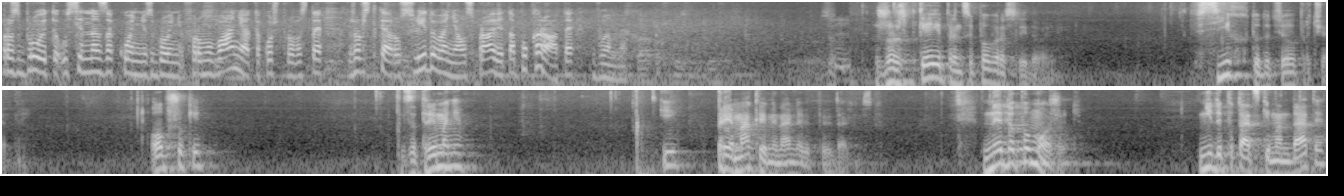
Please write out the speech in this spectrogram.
роззброїти усі незаконні збройні формування, а також провести жорстке розслідування у справі та покарати винних. Жорстке і принципове розслідування. Всіх, хто до цього причетний. Обшуки, затримання і пряма кримінальна відповідальність. Не допоможуть ні депутатські мандати,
